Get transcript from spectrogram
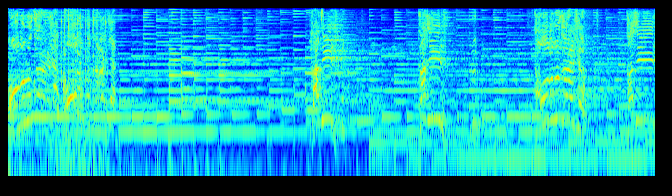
Oğlumu göreceğim. Oğlumu göreceğim. Kadir! Kadir! Ka- Oğlumu göreceğim. Kadir!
